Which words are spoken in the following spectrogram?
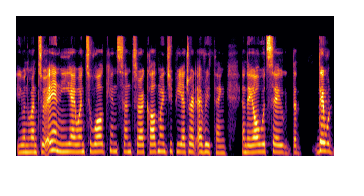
even went to A&E, I went to walk-in center, I called my GP, I tried everything, and they all would say that they would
